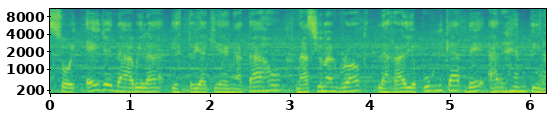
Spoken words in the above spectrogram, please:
Soy AJ Dávila y estoy aquí en Atajo, National Rock, la radio pública de Argentina.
